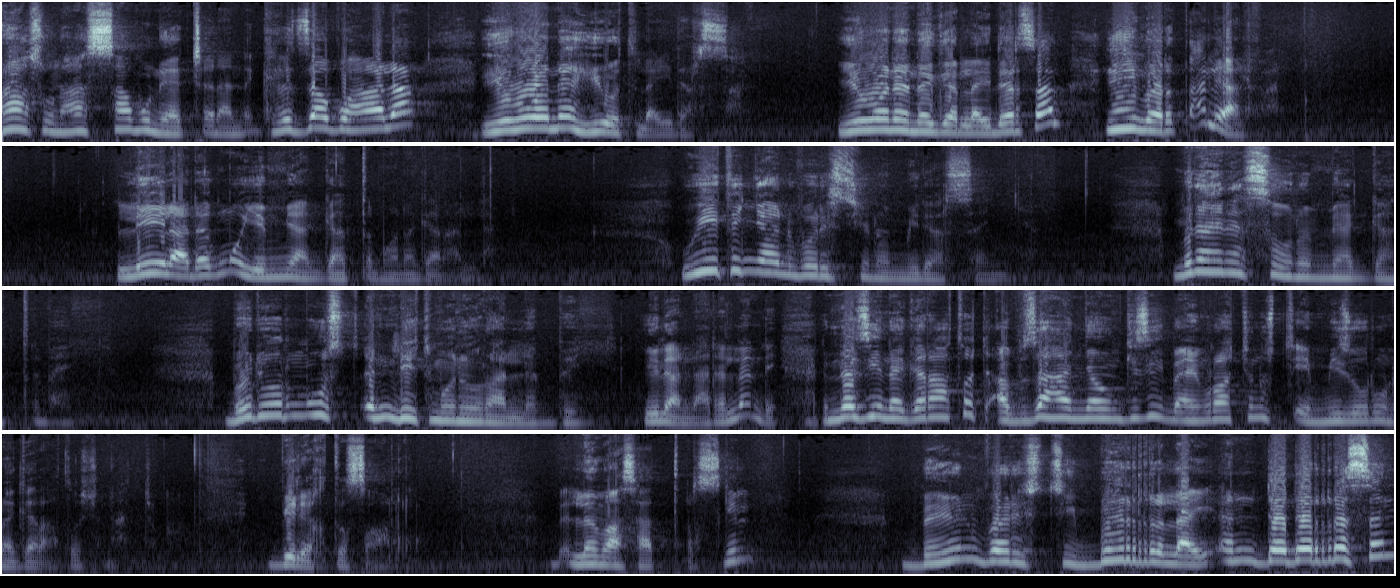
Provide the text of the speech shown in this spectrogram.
ራሱን ሀሳቡን ያጨናነቅ ከዛ በኋላ የሆነ ህይወት ላይ ይደርሳል የሆነ ነገር ላይ ይደርሳል ይመርጣል ያልፋል። ሌላ ደግሞ የሚያጋጥመው ነገር አለ። የትኛው ዩኒቨርሲቲ ነው የሚደርሰኝ ምን አይነት ሰው ነው የሚያጋጥመኝ? በዶርም ውስጥ እንዴት መኖር አለብኝ? ይላል አደለ እንዴ? እነዚህ ነገራቶች አብዛኛውን ጊዜ በአይምሯችን ውስጥ የሚዞሩ ነገራቶች ናቸው። ቢልእክትሳር ለማሳጠር ሲል በዩኒቨርሲቲ በር ላይ እንደደረስን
